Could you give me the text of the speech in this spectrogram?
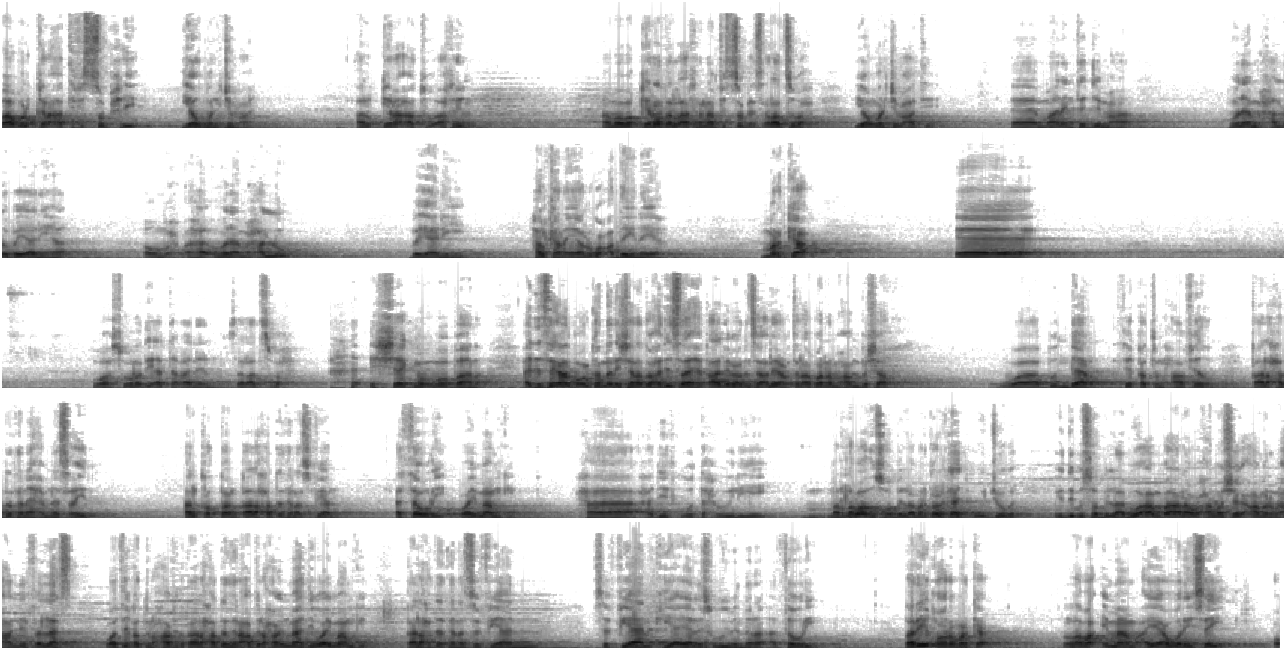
baabu اlqira'ati fi الصubxi yowma اljumca alqira'atu akrin amaba qirada la akrina fi subxi salaad subax yowma اljumcati maalinta jimca huna maxalu bayaaniha huna maxalu bayaanihi halkan ayaa lagu caddaynaya marka waa suuradii ad taqaaneen salaad subax sheegma uma baahna xadيث sagaal boqol konton iyo شhanaad wa xadيث صaحيح qال imam نسي عليه رحمة الله أخبرنا محمد بشار wa bundar ثiqة xaafiظ qala xadaثna يحيى بن سعيid القطان qala xadaثna سفyaan الthawrي waa imaamkii xadiidku uu taxwiiliyey mar labaad soo bila marka halkaa uu jooga dib usoo bilaabay وأنbأna waxaa noo sheegay cمر بن cali الفلاس wa ثiqة xaafiظ qala xadaثna cبدiرحman المهدي waa imaamkii qala xadaثna سفyaan سفyaankii ayaa laisugu yimi doona الthawrي طariiqa hore marka laba imaam ayaa warisay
